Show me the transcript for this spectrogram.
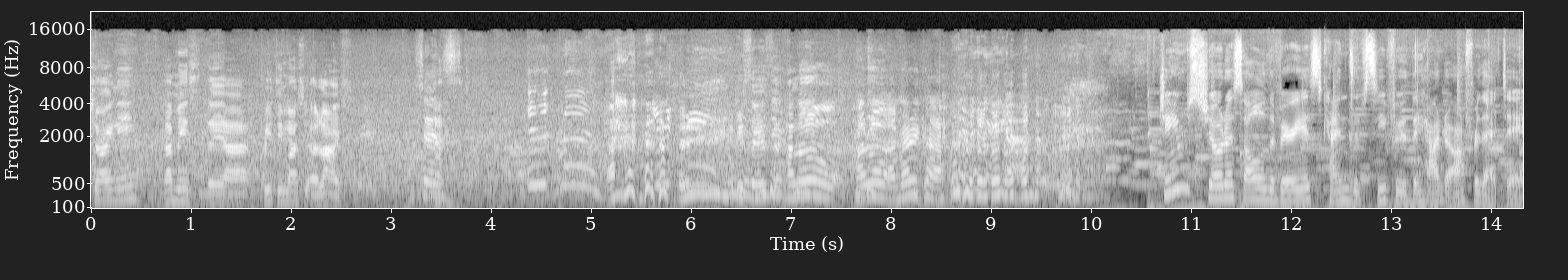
shiny, that means they are pretty much alive. It says, eat me. It says hello, hello America. James showed us all of the various kinds of seafood they had to offer that day.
